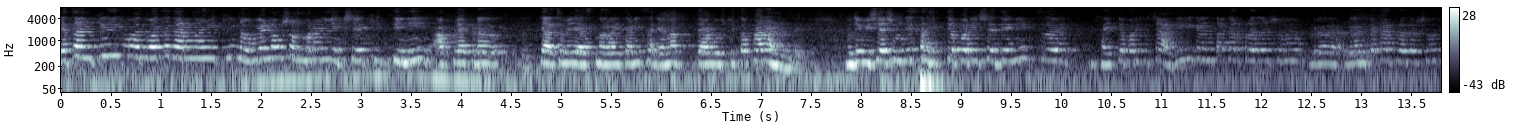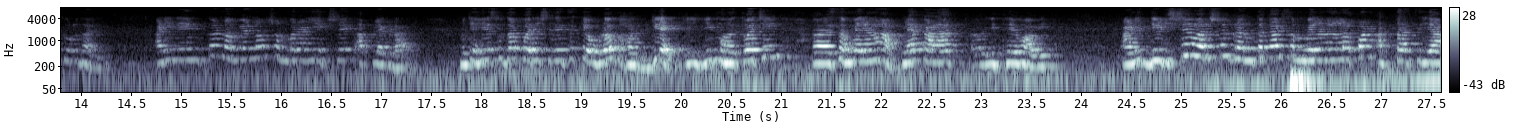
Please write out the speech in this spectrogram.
याचं आणखी एक महत्वाचं कारण आहे की नव्याण्णव शंभर आणि एकशे एक ही तिन्ही आपल्याकडं त्याच वेळी असणार आहेत आणि सगळ्यांना त्या गोष्टीचा फार आनंद आहे. म्हणजे विशेष म्हणजे साहित्य परिषदेनीच साहित्य परिषदेच्या आधी ही ग्रंथकार प्रदर्शन ग्रंथकार प्रदर्शन सुरू झाली. आणि नेमकं नव्याण्णव शंभर आणि एकशे एक आपल्याकडे आहे. म्हणजे हे सुद्धा परिषदेचं केवढं भाग्य आहे की ही महत्वाची संमेलनं आपल्या काळात इथे व्हावी आणि दीडशे वर्ष ग्रंथकार संमेलनाला पण आत्ताच या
